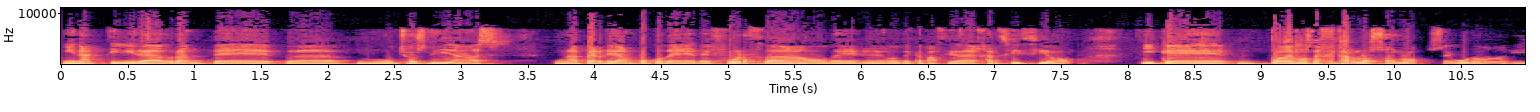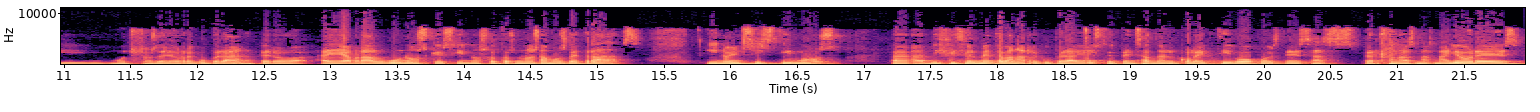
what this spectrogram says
inactividad durante eh, muchos días, una pérdida un poco de, fuerza o de, capacidad de ejercicio y que podemos dejarlo solo, seguro, y muchos de ellos recuperan, pero ahí habrá algunos que si nosotros no estamos detrás y no insistimos, eh, difícilmente van a recuperar. Y estoy pensando en el colectivo pues, de esas personas más mayores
